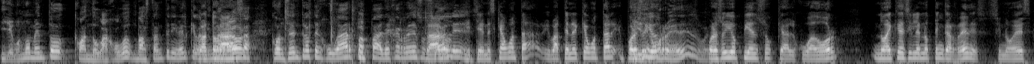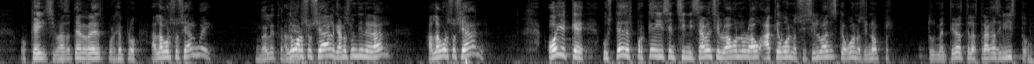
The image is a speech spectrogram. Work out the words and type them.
Y llegó un momento cuando bajó bastante nivel que la misma raza, concéntrate en jugar, papá, deja redes sociales. y tienes que aguantar, y va a tener que aguantar. Por eso yo, redes, Por eso yo pienso que al jugador no hay que decirle no tenga redes, sino es, ok, si vas a tener redes, por ejemplo, haz labor social, güey. Dale, también. Haz labor social, ganas un dineral, haz labor social. Oye, que ustedes, ¿por qué dicen si ni saben si lo hago o no lo hago? Ah, qué bueno, si sí lo haces, qué bueno, si no, pues tus mentiras te las tragas y listo.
